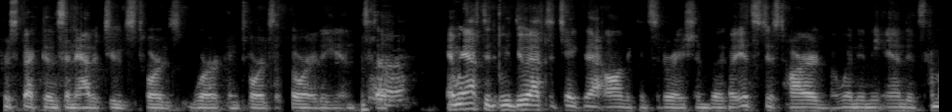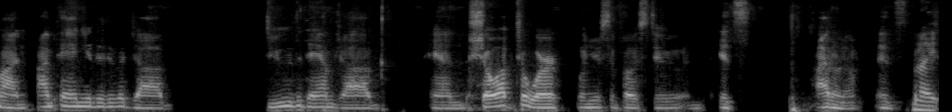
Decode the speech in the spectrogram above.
perspectives and attitudes towards work and towards authority and stuff. Uh-huh. And we have to, we do have to take that all into consideration, but it's just hard when in the end it's, come on, I'm paying you to do a job, do the damn job, and show up to work when you're supposed to. And it's, I don't know, it's right.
